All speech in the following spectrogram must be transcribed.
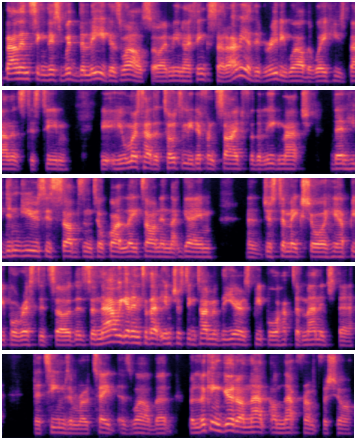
balancing this with the league as well. So I mean, I think Saravia did really well the way he's balanced his team. He, he almost had a totally different side for the league match. Then he didn't use his subs until quite late on in that game. and just to make sure he had people rested. So, so now we get into that interesting time of the year as people have to manage their their teams and rotate as well. But but looking good on that on that front for sure.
